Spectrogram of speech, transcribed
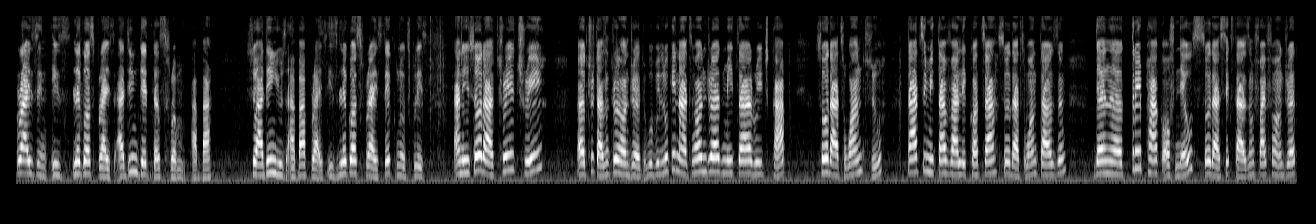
pricing is lagos price. I didn't get this from aba so i didn't use aba price. It's lagos price. Take note please. And it sold at 3 3 uh, 3300 we'll be looking at 100 meter reach cap. So that's 1 2 30 meter valley cutter so that's 1000 then uh, three pack of nails so that's 6500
